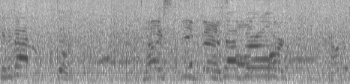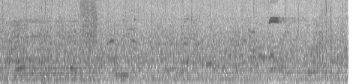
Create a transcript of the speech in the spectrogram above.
Get it back. Good. Nice defense. Good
